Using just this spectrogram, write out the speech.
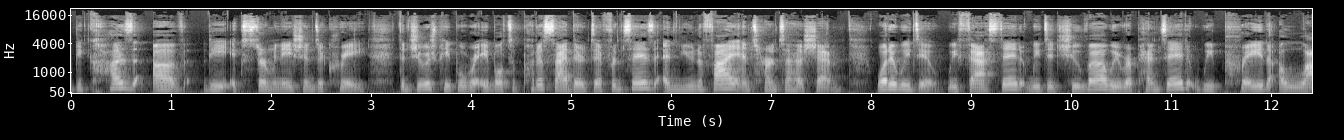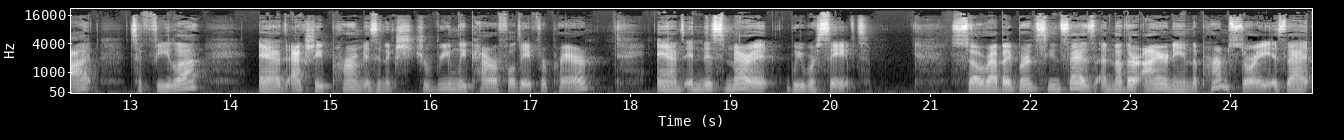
because of the extermination decree, the Jewish people were able to put aside their differences and unify and turn to Hashem. What did we do? We fasted, we did tshuva, we repented, we prayed a lot, tefillah, and actually, Purim is an extremely powerful day for prayer. And in this merit, we were saved. So Rabbi Bernstein says another irony in the Purim story is that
